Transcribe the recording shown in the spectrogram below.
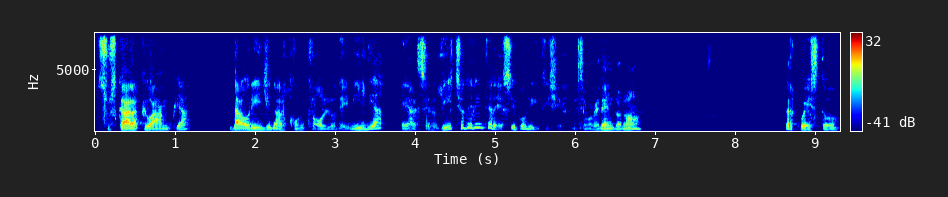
Su scala più ampia, dà origine al controllo dei media e al servizio degli interessi politici. Stiamo vedendo, no? Per questo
